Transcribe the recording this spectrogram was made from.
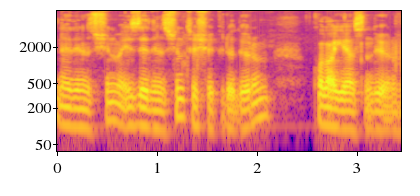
dinlediğiniz için ve izlediğiniz için teşekkür ediyorum. Kolay gelsin diyorum.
